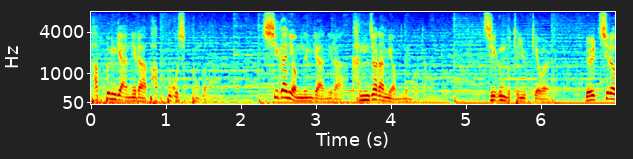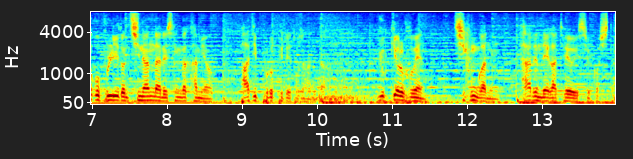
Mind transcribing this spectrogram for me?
바쁜 게 아니라 바쁘고 싶은 거다. 시간이 없는 게 아니라 간절함이 없는 거다. 지금부터 6개월 멸치라고 불리던 지난날을 생각하며 바디 프로필에 도전한다. 6개월 후엔 지금과는 다른 내가 되어 있을 것이다.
